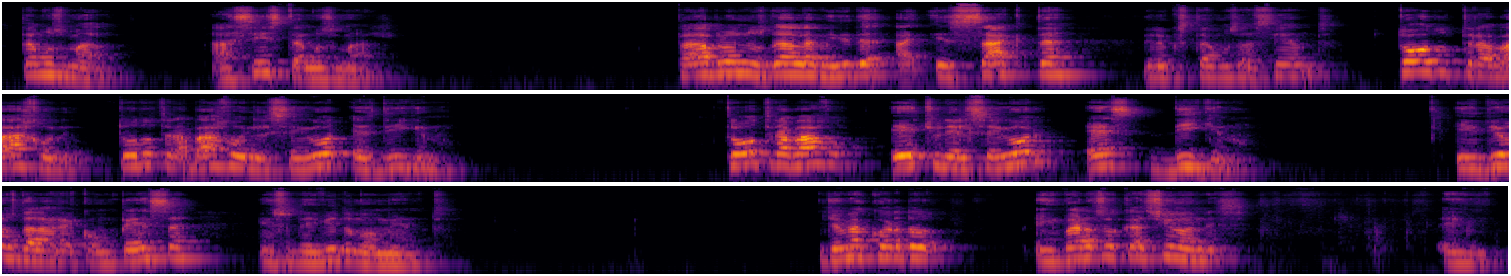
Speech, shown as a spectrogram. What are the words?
estamos mal. Así estamos mal. Pablo nos da la medida exacta de lo que estamos haciendo. Todo trabajo, todo trabajo en el Señor es digno. Todo trabajo hecho en el Señor es digno. Y Dios da la recompensa en su debido momento. Yo me acuerdo en varias ocasiones, en,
